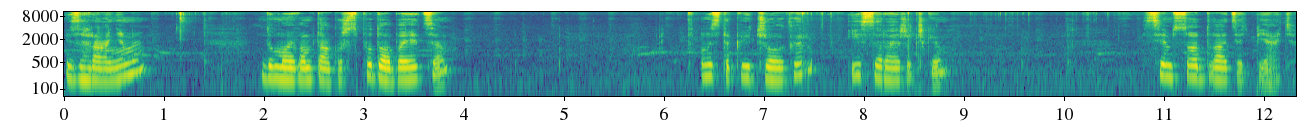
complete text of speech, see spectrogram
із гранями. Думаю, вам також сподобається. Ось такий чокер і сережечки. 725.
